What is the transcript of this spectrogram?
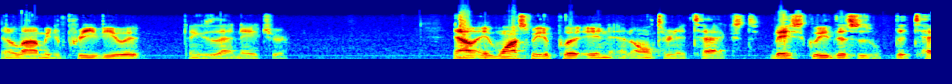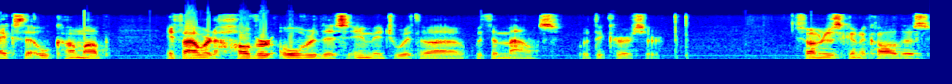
and allow me to preview it, things of that nature. Now it wants me to put in an alternate text. Basically this is the text that will come up if I were to hover over this image with a, uh, with the mouse, with the cursor. So I'm just going to call this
